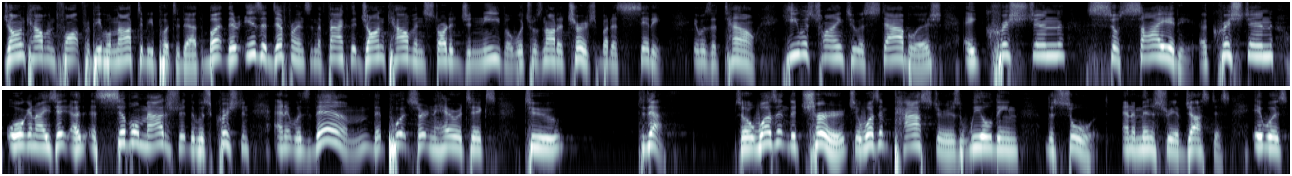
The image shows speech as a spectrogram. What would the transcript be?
John Calvin fought for people not to be put to death, but there is a difference in the fact that John Calvin started Geneva, which was not a church, but a city. It was a town. He was trying to establish a Christian society, a Christian organization, a, a civil magistrate that was Christian, and it was them that put certain heretics to, to death. So it wasn't the church, it wasn't pastors wielding the sword and a ministry of justice. It was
